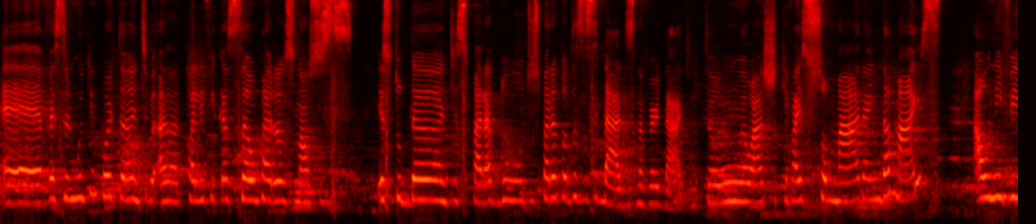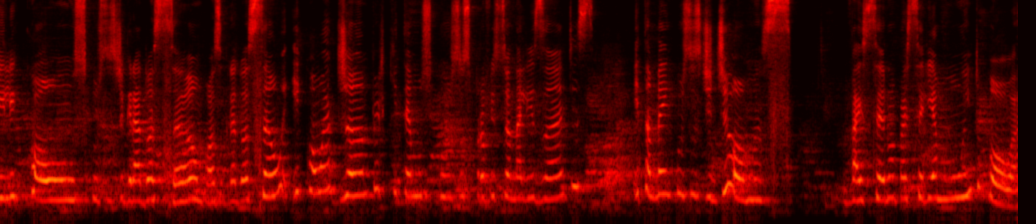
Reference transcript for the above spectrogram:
É, vai ser muito importante a qualificação para os nossos estudantes, para adultos, para todas as idades, na verdade. Então, eu acho que vai somar ainda mais a Univille com os cursos de graduação, pós-graduação e com a Jumper, que temos cursos profissionalizantes e também cursos de idiomas. Vai ser uma parceria muito boa.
